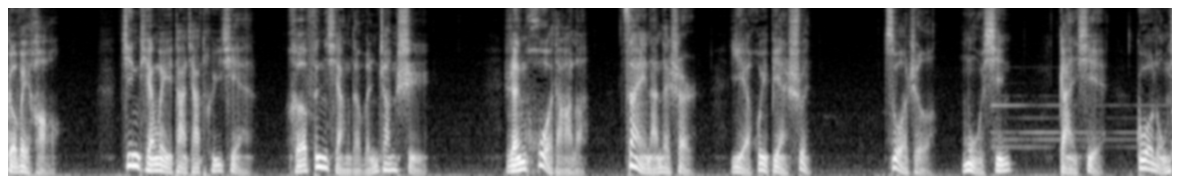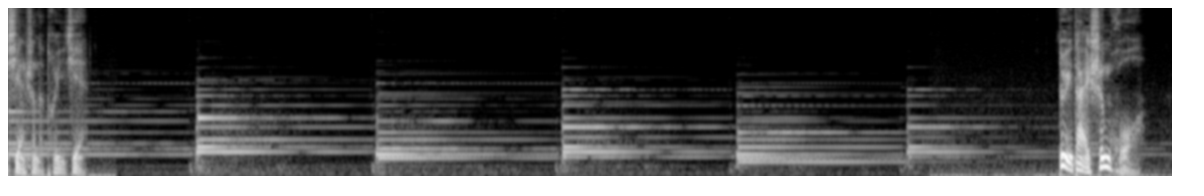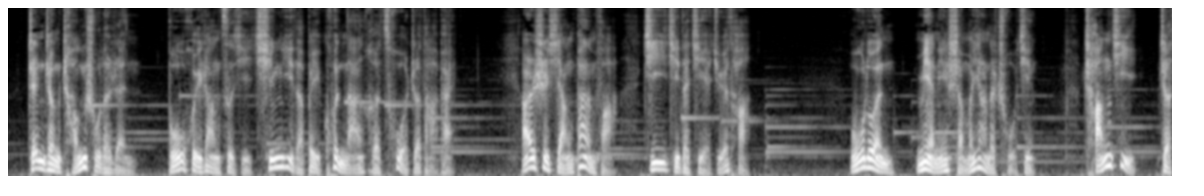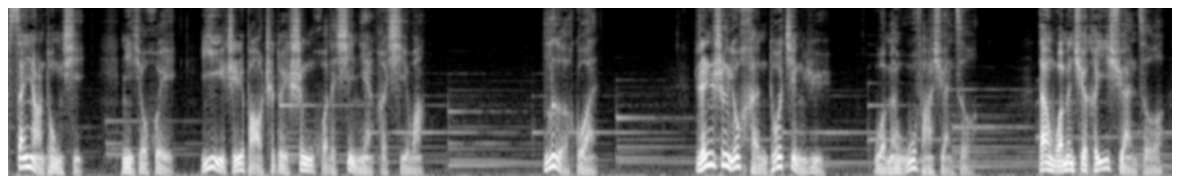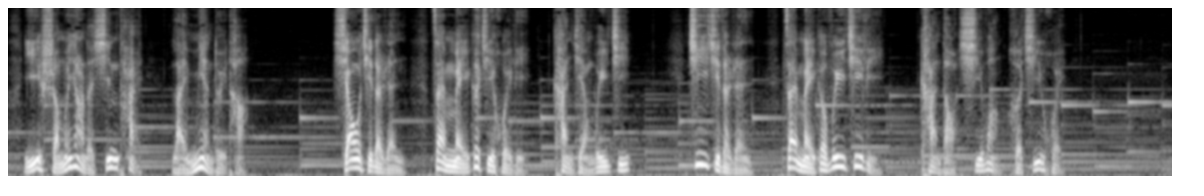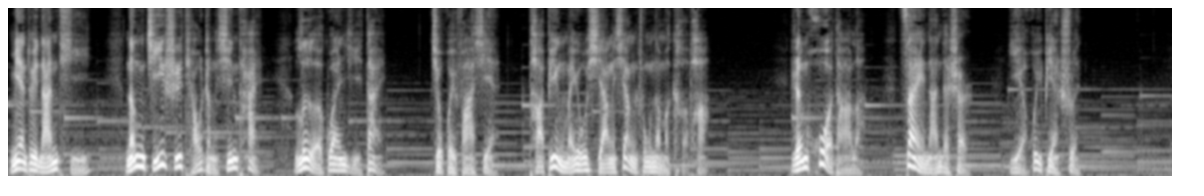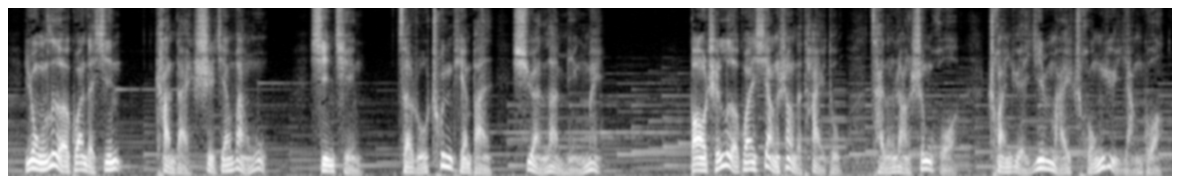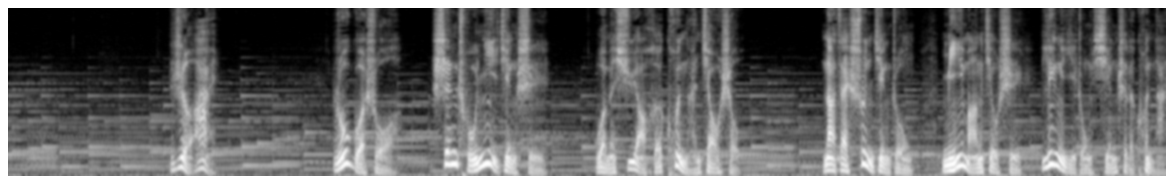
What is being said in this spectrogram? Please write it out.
各位好，今天为大家推荐和分享的文章是：人豁达了，再难的事儿也会变顺。作者木心，感谢郭龙先生的推荐。对待生活，真正成熟的人不会让自己轻易的被困难和挫折打败，而是想办法积极的解决它。无论面临什么样的处境，常记这三样东西，你就会一直保持对生活的信念和希望。乐观。人生有很多境遇，我们无法选择。但我们却可以选择以什么样的心态来面对它。消极的人在每个机会里看见危机，积极的人在每个危机里看到希望和机会。面对难题，能及时调整心态，乐观以待，就会发现它并没有想象中那么可怕。人豁达了，再难的事儿也会变顺。用乐观的心看待世间万物，心情则如春天般绚烂明媚。保持乐观向上的态度，才能让生活穿越阴霾，重遇阳光。热爱。如果说身处逆境时，我们需要和困难交手，那在顺境中，迷茫就是另一种形式的困难。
